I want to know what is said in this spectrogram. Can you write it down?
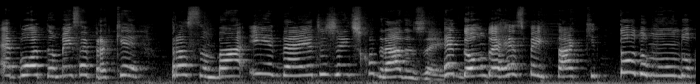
é boa também, sabe pra quê? Pra sambar em ideia de gente quadrada, gente. Redondo é respeitar que todo mundo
